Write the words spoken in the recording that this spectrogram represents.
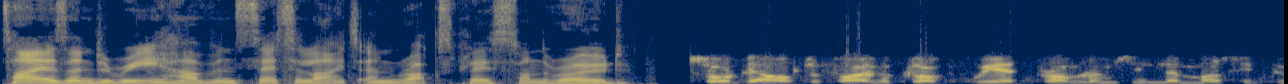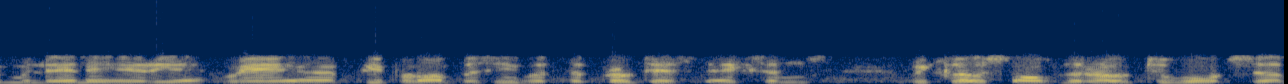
Tyres and debris have been set alight and rocks placed on the road. After 5 o'clock, we had problems in the Masiphumelele area where uh, people are busy with the protest actions. We closed off the road towards uh,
